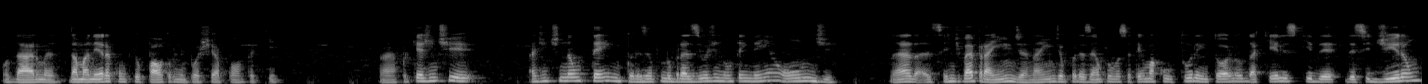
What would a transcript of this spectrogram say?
o Dharma da maneira com que o Paulo Rinpoche aponta aqui. Né? Porque a gente, a gente não tem, por exemplo, no Brasil, a gente não tem nem aonde né? Se a gente vai para a Índia, na Índia, por exemplo, você tem uma cultura em torno daqueles que de decidiram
